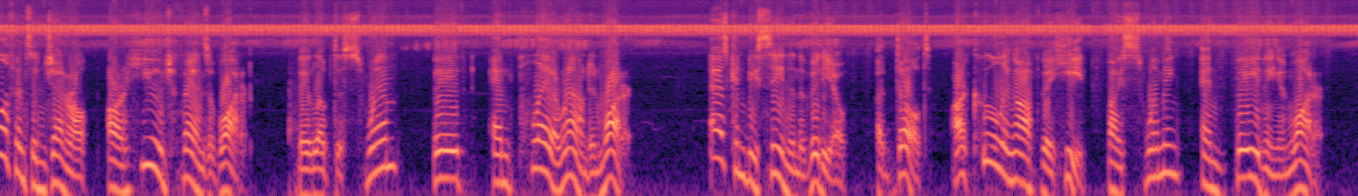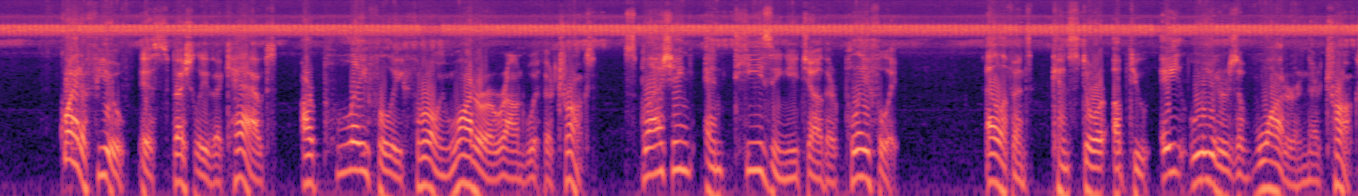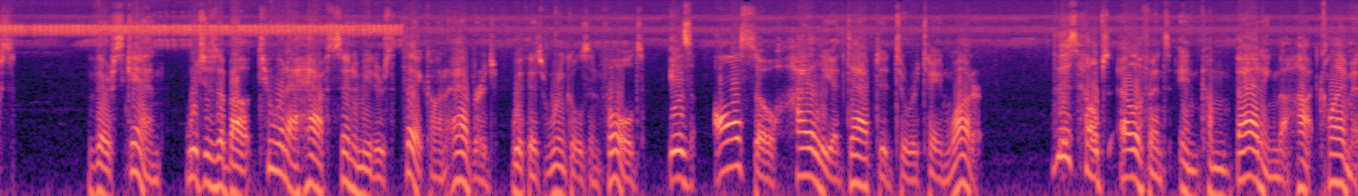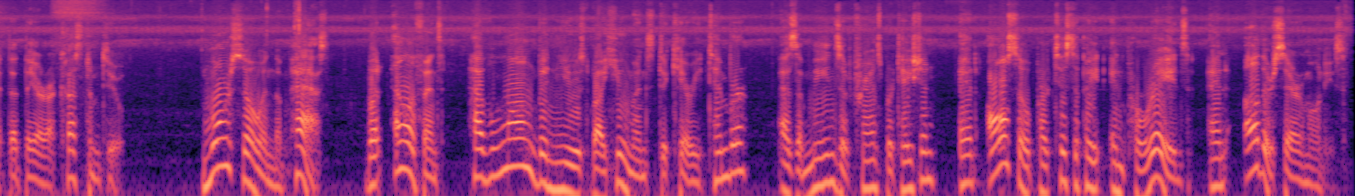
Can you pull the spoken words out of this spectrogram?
Elephants in general are huge fans of water. They love to swim, bathe, and play around in water. As can be seen in the video, adults are cooling off the heat by swimming and bathing in water. Quite a few, especially the calves, are playfully throwing water around with their trunks, splashing and teasing each other playfully. Elephants can store up to 8 liters of water in their trunks. Their skin, which is about two and a half centimeters thick on average with its wrinkles and folds, is also highly adapted to retain water. This helps elephants in combating the hot climate that they are accustomed to. More so in the past, but elephants have long been used by humans to carry timber as a means of transportation and also participate in parades and other ceremonies.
